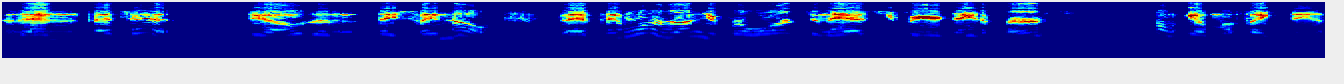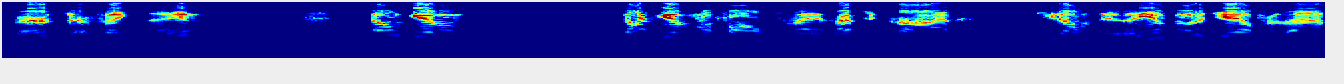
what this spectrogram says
then that's it. You know, then they say no. If they want to run you for warrants and they ask you for your date of birth, don't give them a fake date of birth or a fake name. Don't give them, don't give them a false name. That's a crime. You don't do that. You'll go to jail for that.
